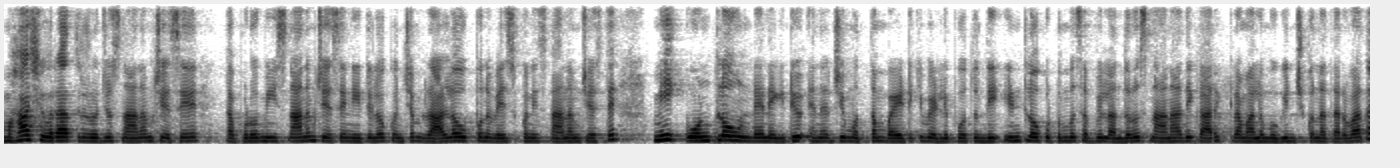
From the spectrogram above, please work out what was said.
మహాశివరాత్రి రోజు స్నానం చేసేటప్పుడు మీ స్నానం చేసే నీటిలో కొంచెం రాళ్ళ ఉప్పును వేసుకొని స్నానం చేస్తే మీ ఒంట్లో ఉండే నెగిటివ్ ఎనర్జీ మొత్తం బయటికి వెళ్ళిపోతుంది. ఇంట్లో కుటుంబ సభ్యులందరూ స్నానాది కార్యక్రమాలు ముగించుకున్న తర్వాత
